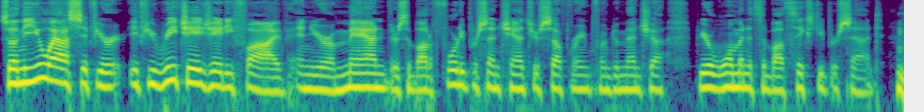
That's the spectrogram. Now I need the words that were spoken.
So in the U.S., if you're if you reach age 85 and you're a man, there's about a 40 percent chance you're suffering from dementia. If you're a woman, it's about 60 percent. Hmm.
